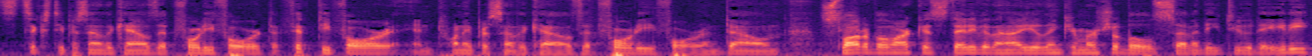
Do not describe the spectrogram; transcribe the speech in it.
60% of the cows at 44 to 54, and 20% of the cows at 44 and down. Slaughterable bull market steady for the high yielding commercial bulls 72 to 80,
